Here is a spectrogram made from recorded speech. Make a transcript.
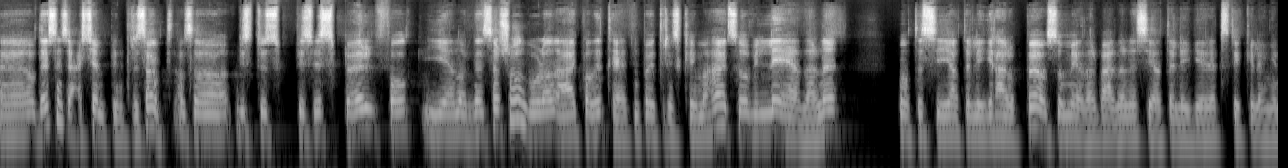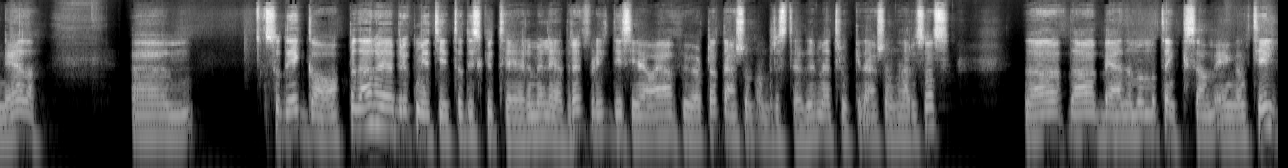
Uh, og det syns jeg er kjempeinteressant. Altså, hvis, du, hvis, vi spør folk i en organisasjon hvordan er kvaliteten på ytringsklimaet her, så vil lederne måte si at det ligger her oppe, og så medarbeiderne si at det ligger et stykke lenger ned. Um, så det gapet der har jeg brukt mye tid til å diskutere med ledere. fordi De sier ja, jeg har hørt at det er sånn andre steder, men jeg tror ikke det er sånn her hos oss. Da, da ber jeg dem om å tenke seg om en gang til.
